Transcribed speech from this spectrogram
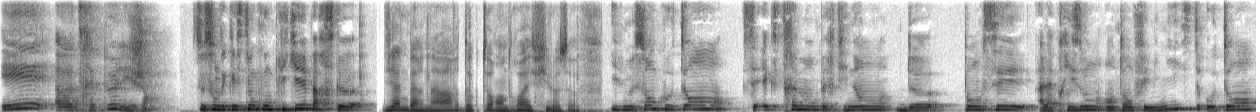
et euh, très peu les gens. Ce sont des questions compliquées parce que... Diane Bernard, docteur en droit et philosophe. Il me semble qu'autant c'est extrêmement pertinent de penser à la prison en tant que féministe, autant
